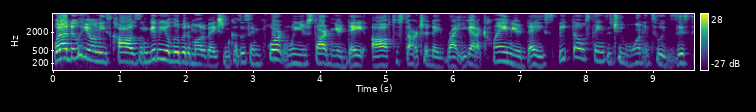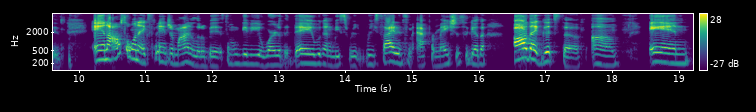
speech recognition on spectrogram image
what I do here on these calls is I'm giving you a little bit of motivation because it's important when you're starting your day off to start your day right. You got to claim your day. Speak those things that you want into existence. And I also want to expand your mind a little bit. So I'm going to give you a word of the day. We're going to be re- reciting some affirmations together, all that good stuff. Um, and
